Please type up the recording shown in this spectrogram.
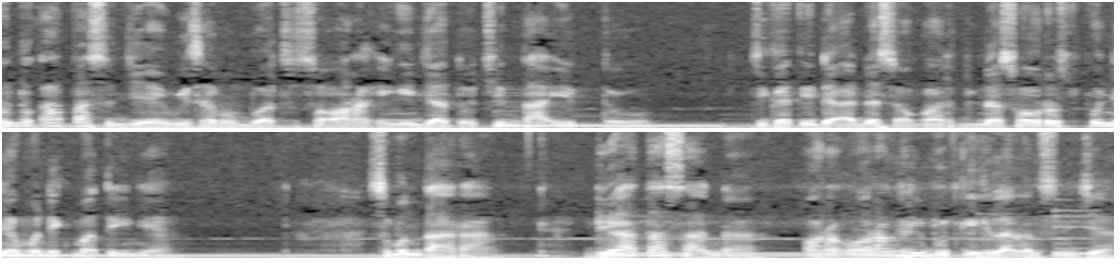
Untuk apa senja yang bisa membuat seseorang ingin jatuh cinta itu jika tidak ada seekor dinosaurus pun yang menikmatinya? Sementara di atas sana orang-orang ribut kehilangan senja.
